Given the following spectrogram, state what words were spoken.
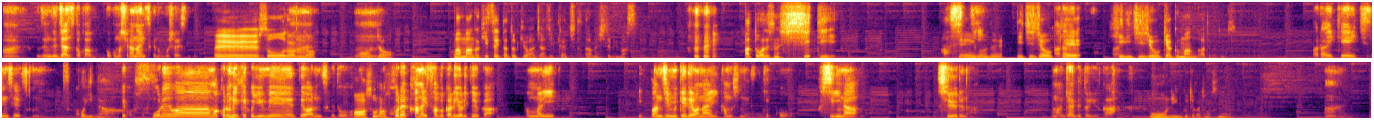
はい。全然ジャズとか僕も知らないんですけど、面白いですね。ほどへえそうなんだ、はい。うん。あじゃあまあ漫画喫茶行った時はじゃあ一回ちょっと試してみます。あとはですねシティ。あ、シティ。英語で。日常系非日常ギャグ漫画って書いてます。荒井圭一先生ですかね。すごいな。結構、これは、まあ、これも結構有名ではあるんですけど、ああそうなんですかこれはかなりサブカル寄りというか、あんまり一般人向けではないかもしれないです。結構、不思議な、シュールな、まあ、ギャグというか、モーニングって書いてますね。うん。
